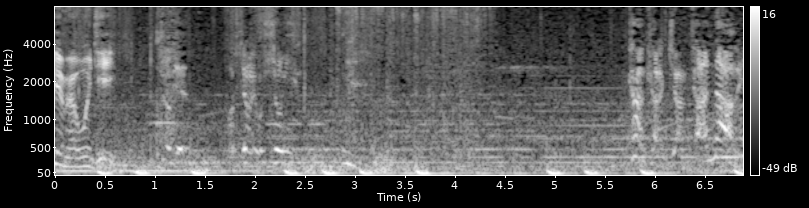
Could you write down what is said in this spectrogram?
这边没有问题，这边好像有声音，看看讲台那里。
